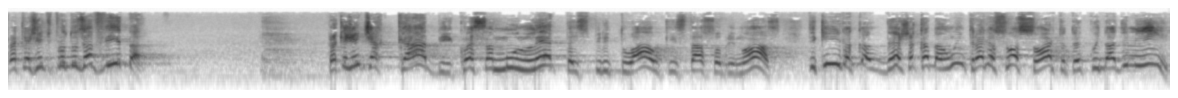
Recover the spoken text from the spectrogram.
para que a gente produza vida. Para que a gente acabe com essa muleta espiritual que está sobre nós, de que deixa cada um entregue a sua sorte, eu tenho que cuidar de mim.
